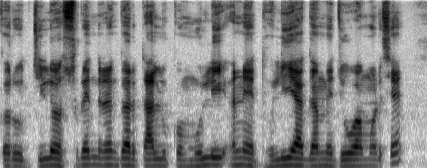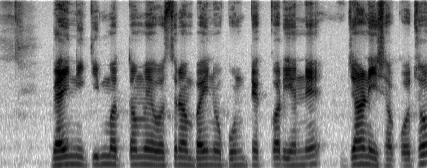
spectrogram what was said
કરું. જિલ્લો સુરેન્દ્રનગર તાલુકો મૂલી અને ધુલિયા ગામે જોવા મળશે. ગાયની કિંમત તમે વસરામભાઈનો કોન્ટેક કરી અને જાણી શકો છો.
